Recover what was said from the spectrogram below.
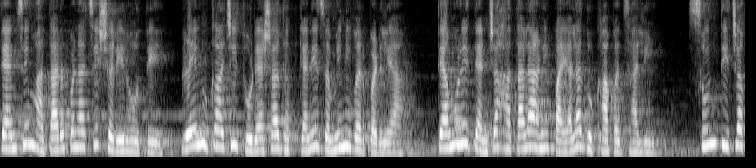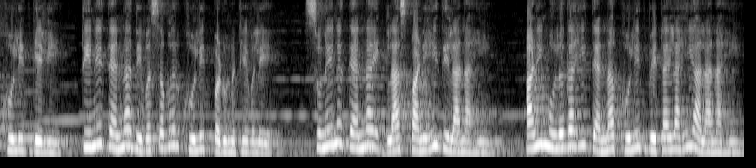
त्यांचे म्हातारपणाचे शरीर होते. रेणुकाजी थोड्याशा धक्क्याने जमिनीवर पडल्या. त्यामुळे त्यांच्या हाताला आणि पायाला दुखापत झाली. सून तिच्या खोलीत गेली. तिने त्यांना दिवसभर खोलीत पडून ठेवले. सुनेनं त्यांना एक ग्लास पाणीही दिला नाही आणि मुलगाही त्यांना खोलीत भेटायलाही आला नाही.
